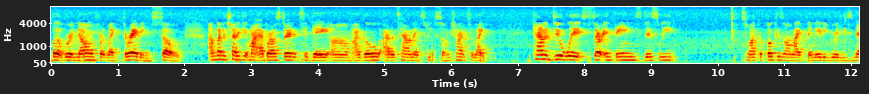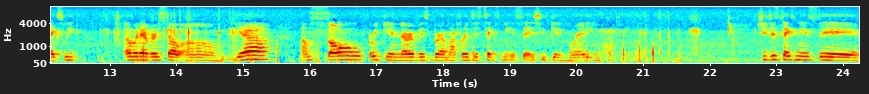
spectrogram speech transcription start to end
but we're known for like threading. So I'm gonna try to get my eyebrows threaded today. Um, I go out of town next week, so I'm trying to like kind of deal with certain things this week, so I can focus on like the nitty gritties next week or whatever. So um, yeah. I'm so freaking nervous, bro. My friend just texted me and said she's getting ready. She just texted me and said,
